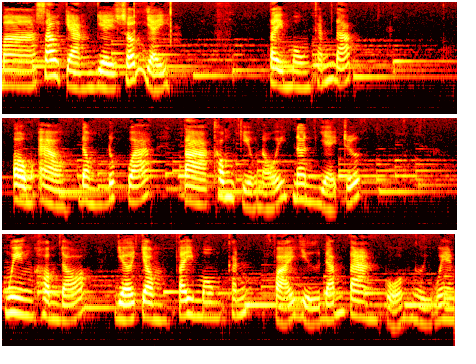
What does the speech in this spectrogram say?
mà sao chàng về sớm vậy? Tây Môn Khánh đáp, ồn ào đông đúc quá, ta không chịu nổi nên về trước. Nguyên hôm đó, vợ chồng Tây Môn Khánh phải dự đám tang của người quen.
